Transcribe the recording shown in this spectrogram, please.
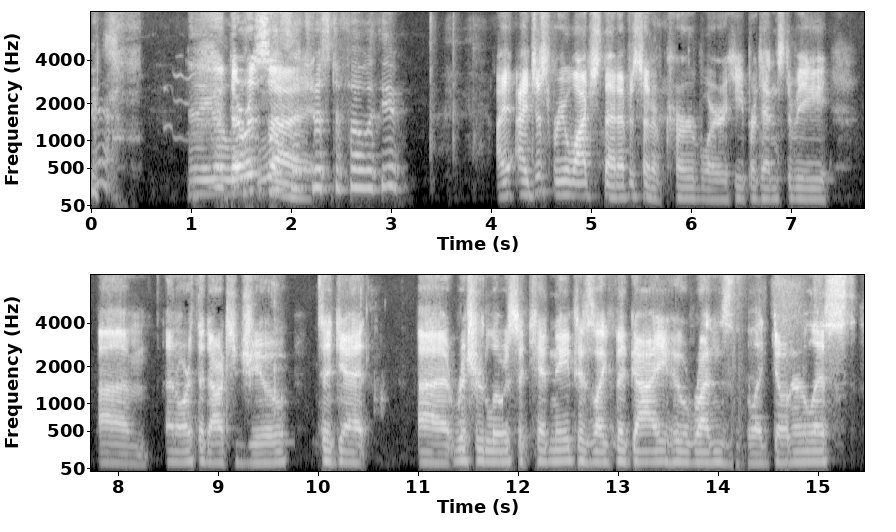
Yeah. And you go, There "What- was, What's uh, the Christopher with you? I, I just rewatched that episode of Curb where he pretends to be um, an Orthodox Jew to get uh, Richard Lewis a kidney because like the guy who runs the like donor list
